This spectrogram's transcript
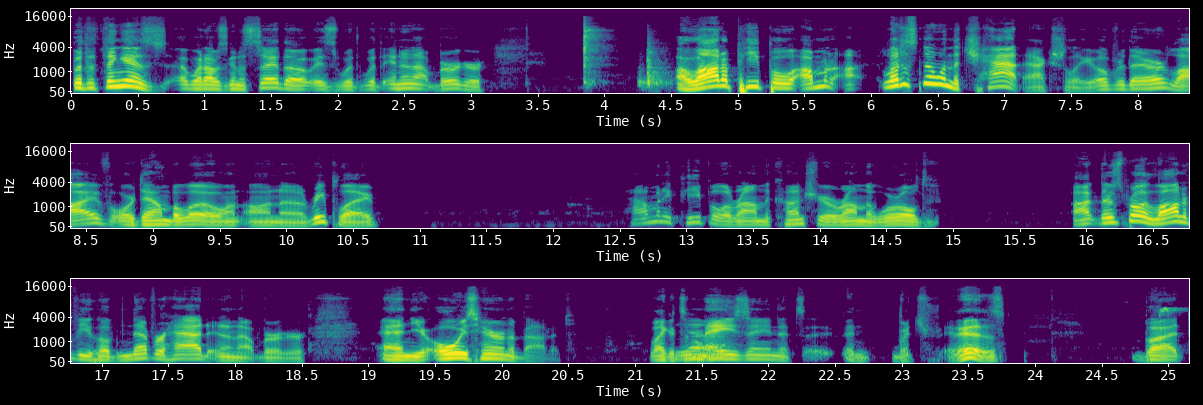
But the thing is, uh, what I was going to say though is with with In-N-Out Burger, a lot of people. I'm gonna uh, let us know in the chat actually over there live or down below on on uh, replay. How many people around the country or around the world? Uh, there's probably a lot of you who have never had In-N-Out Burger, and you're always hearing about it, like it's Yeah. amazing. It's uh, and which it is, but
